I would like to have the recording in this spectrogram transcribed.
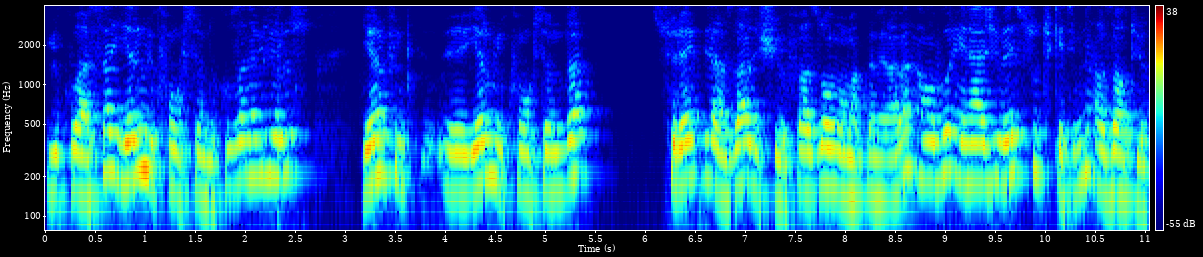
yük varsa yarım yük fonksiyonunu kullanabiliyoruz. Yarım, e, yarım yük fonksiyonunda süre biraz daha düşüyor. Fazla olmamakla beraber ama bu enerji ve su tüketimini azaltıyor.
